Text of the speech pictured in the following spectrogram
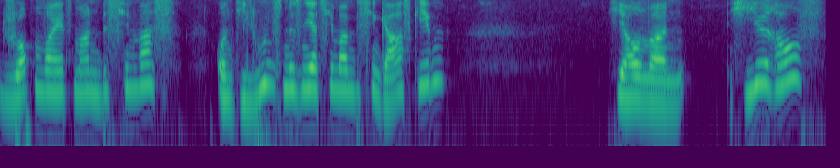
droppen wir jetzt mal ein bisschen was. Und die Loons müssen jetzt hier mal ein bisschen Gas geben. Hier hauen wir ein Heal rauf.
